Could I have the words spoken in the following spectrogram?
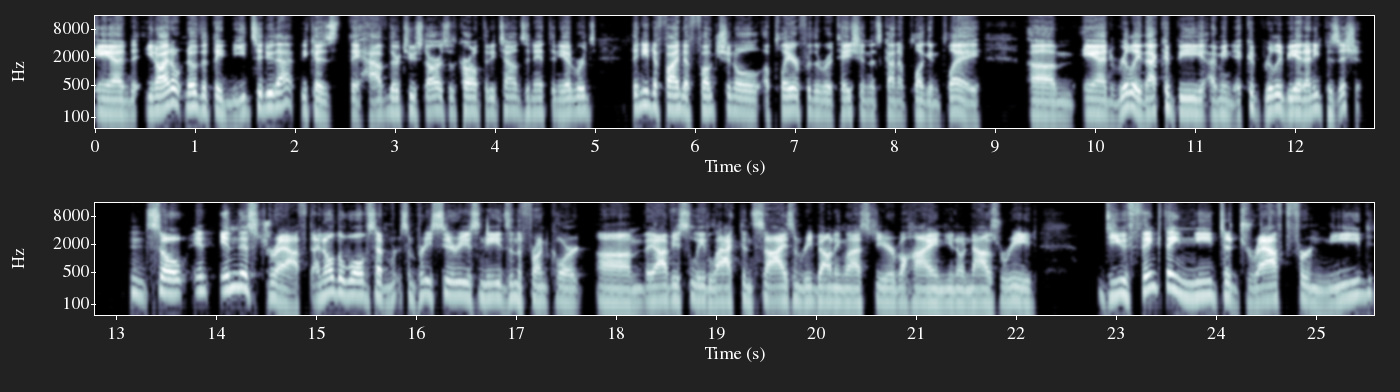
And you know, I don't know that they need to do that because they have their two stars with Karl-Anthony Towns and Anthony Edwards they need to find a functional a player for the rotation that's kind of plug and play. Um, and really, that could be. I mean, it could really be at any position. And so in in this draft, I know the Wolves have some pretty serious needs in the front court. Um, they obviously lacked in size and rebounding last year behind you know Naz Reid. Do you think they need to draft for need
